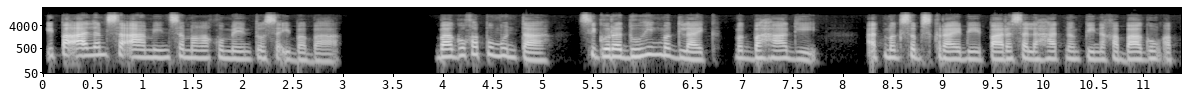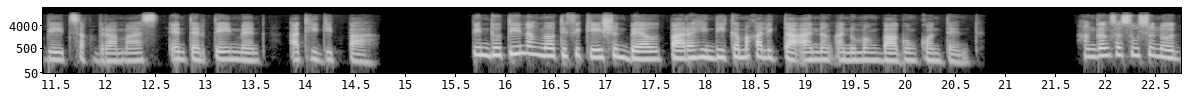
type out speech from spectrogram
Ipaalam sa amin sa mga komento sa ibaba. Bago ka pumunta, siguraduhin mag-like, magbahagi, at mag-subscribe para sa lahat ng pinakabagong update sa dramas, entertainment, at higit pa. Pindutin ang notification bell para hindi ka makaligtaan ng anumang bagong content. Hanggang sa susunod,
